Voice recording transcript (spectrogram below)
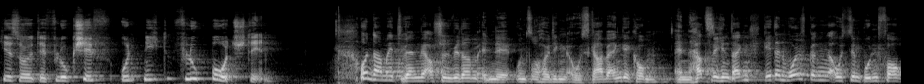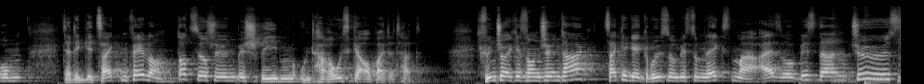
Hier sollte Flugschiff und nicht Flugboot stehen. Und damit wären wir auch schon wieder am Ende unserer heutigen Ausgabe angekommen. Einen herzlichen Dank geht an Wolfgang aus dem Bundforum, der den gezeigten Fehler dort sehr schön beschrieben und herausgearbeitet hat. Ich wünsche euch jetzt noch einen schönen Tag, zackige Grüße und bis zum nächsten Mal. Also bis dann, tschüss!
